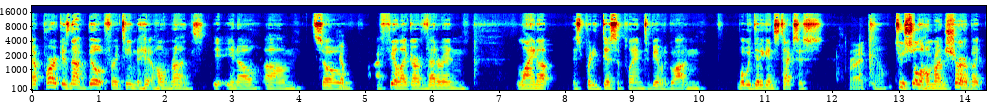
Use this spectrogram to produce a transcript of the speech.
that park is not built for a team to hit home runs, you know. Um, so Yep. I feel like our veteran lineup is pretty disciplined to be able to go out and what we did against Texas, Right. you know, two solo home runs, sure, but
